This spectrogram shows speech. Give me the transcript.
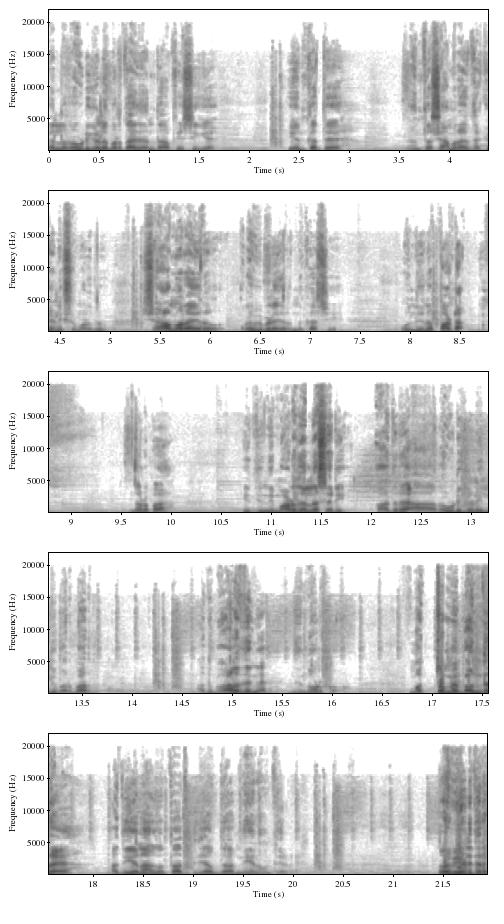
ಎಲ್ಲ ರೌಡಿಗಳೇ ಬರ್ತಾಯಿದೆ ಅಂತ ಆಫೀಸಿಗೆ ಏನು ಕತೆ? ಅಂತ ಶ್ಯಾಮರಾಯ ಹತ್ರ ಕೇಳಲಿಕ್ಕೆ ಶುರು ಮಾಡಿದ್ರು. ಶ್ಯಾಮರಾಯರು ರವಿ ಬೆಳೆಗರನ್ನು ಕರೆಸಿ ಒಂದಿನ ಪಾಠ. ನೋಡಪ್ಪ, ಇದು ನೀವು ಮಾಡೋದೆಲ್ಲ ಸರಿ, ಆದರೆ ಆ ರೌಡಿಗಳು ಇಲ್ಲಿ ಬರಬಾರ್ದು. ಅದು ಬಾರದಂಗೆ ನೀನು ನೋಡ್ಕೊ. ಮತ್ತೊಮ್ಮೆ ಬಂದರೆ ಅದೇನಾಗುತ್ತೋ ಅದಕ್ಕೆ ಜವಾಬ್ದಾರಿ ನೀನು ಅಂತೇಳಿ ರವಿ ಹೇಳಿದರೆ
